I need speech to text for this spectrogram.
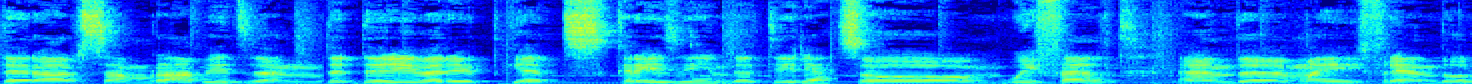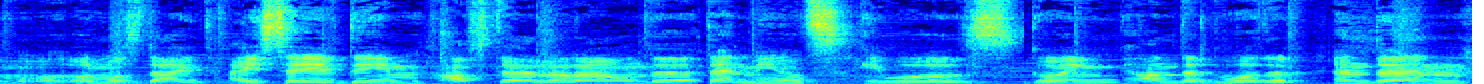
There are some rapids, and the, the, river it gets crazy in that area. So we felt, and uh, my friend almost almost died. I saved him after around uh, 10 minutes. He was going under the water and then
